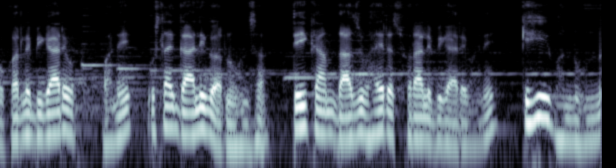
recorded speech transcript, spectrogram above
नोकरले बिगार्यो भने उसलाई गाली गर्नुहुन्छ। त्यही काम दाजुभाइ र छोराले बिगार्यो भने केही भन्नुहुन्न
